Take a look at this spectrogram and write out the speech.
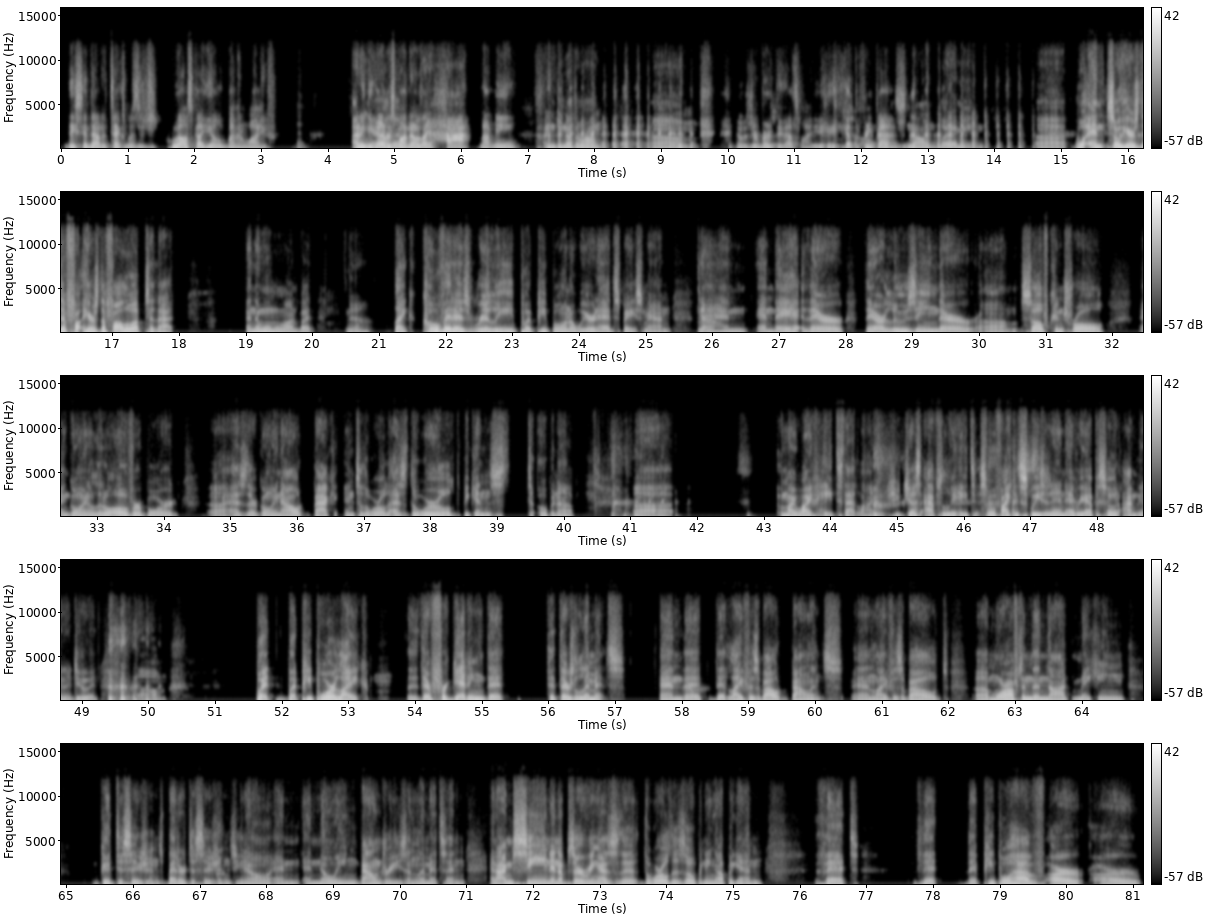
they sent out a text message. Who else got yelled by their wife? I didn't think I yell at them. responded. I was like, "Ha, not me." i didn't do nothing wrong um it was your birthday. That's why you you got the free pass. no but i mean uh well and so here's the fo- here's the follow-up to that and then we'll move on but yeah, like covid has really put people in a weird headspace man yeah, and and they they're they are losing their um self-control and going a little overboard uh, as they're going out back into the world as the world begins to open up. Uh my wife hates that line. She just absolutely hates it. So if i could squeeze it in every episode i'm gonna do it. Um, but but people are like they're forgetting that that there's limits and that that life is about balance and life is about uh, more often than not making good decisions better decisions you know and and knowing boundaries and limits. And and i'm seeing and observing as the the world is opening up again that that that people have are are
